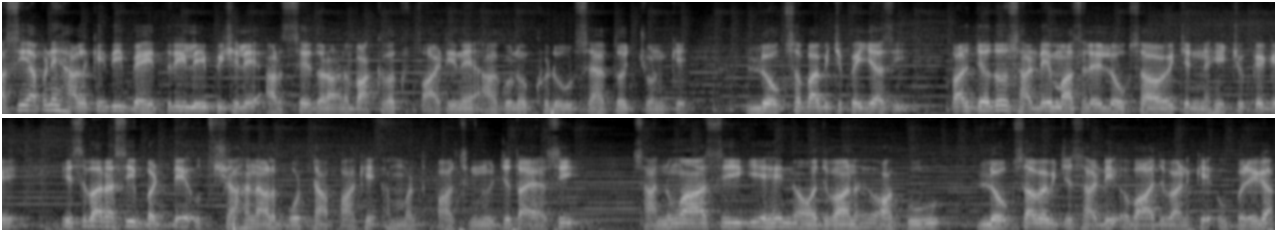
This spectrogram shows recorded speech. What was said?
ਅਸੀਂ ਆਪਣੇ ਹਲਕੇ ਦੀ ਬਿਹਤਰੀ ਲਈ ਪਿਛਲੇ ਅਰਸੇ ਦੌਰਾਨ ਵੱਖ-ਵੱਖ ਪਾਰਟੀ ਨੇ ਆਗੂ ਨੂੰ ਖਡੂਰ ਸਾਹਿਬ ਤੋਂ ਚੁਣ ਕੇ ਲੋਕ ਸਭਾ ਵਿੱਚ ਭੇਜਿਆ ਸੀ। ਪਰ ਜਦੋਂ ਸਾਡੇ ਮਸਲੇ ਲੋਕ ਸਭਾ ਵਿੱਚ ਨਹੀਂ ਚੁੱਕੇ ਗਏ, ਇਸ ਵਾਰ ਅਸੀਂ ਵੱਡੇ ਉਤਸ਼ਾਹ ਨਾਲ ਵੋਟਾਂ ਪਾ ਕੇ ਅਮਰਤਪਾਲ ਸਿੰਘ ਨੂੰ ਜਿਤਾਇਆ ਸੀ। ਸਾਨੂੰ ਆਸ ਸੀ ਕਿ ਇਹ ਨੌਜਵਾਨ ਆਗੂ ਲੋਕ ਸਭਾ ਵਿੱਚ ਸਾਡੀ ਆਵਾਜ਼ ਬਣ ਕੇ ਉੱਭਰੇਗਾ।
